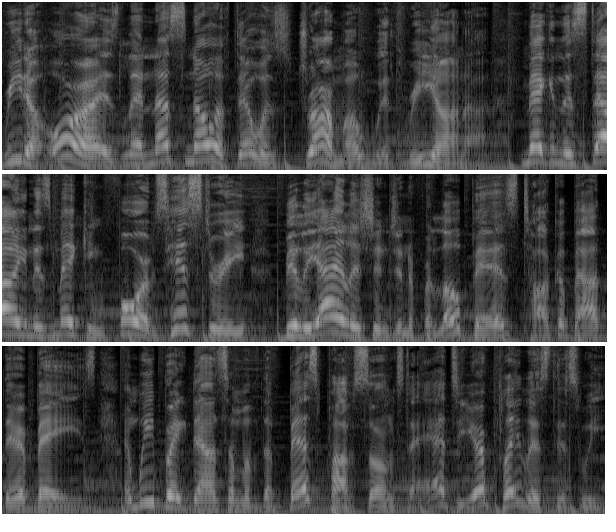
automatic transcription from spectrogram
Rita Ora is letting us know if there was drama with Rihanna. Megan Thee Stallion is making Forbes history. Billie Eilish and Jennifer Lopez talk about their baes. And we break down some of the best pop songs to add to your playlist this week.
